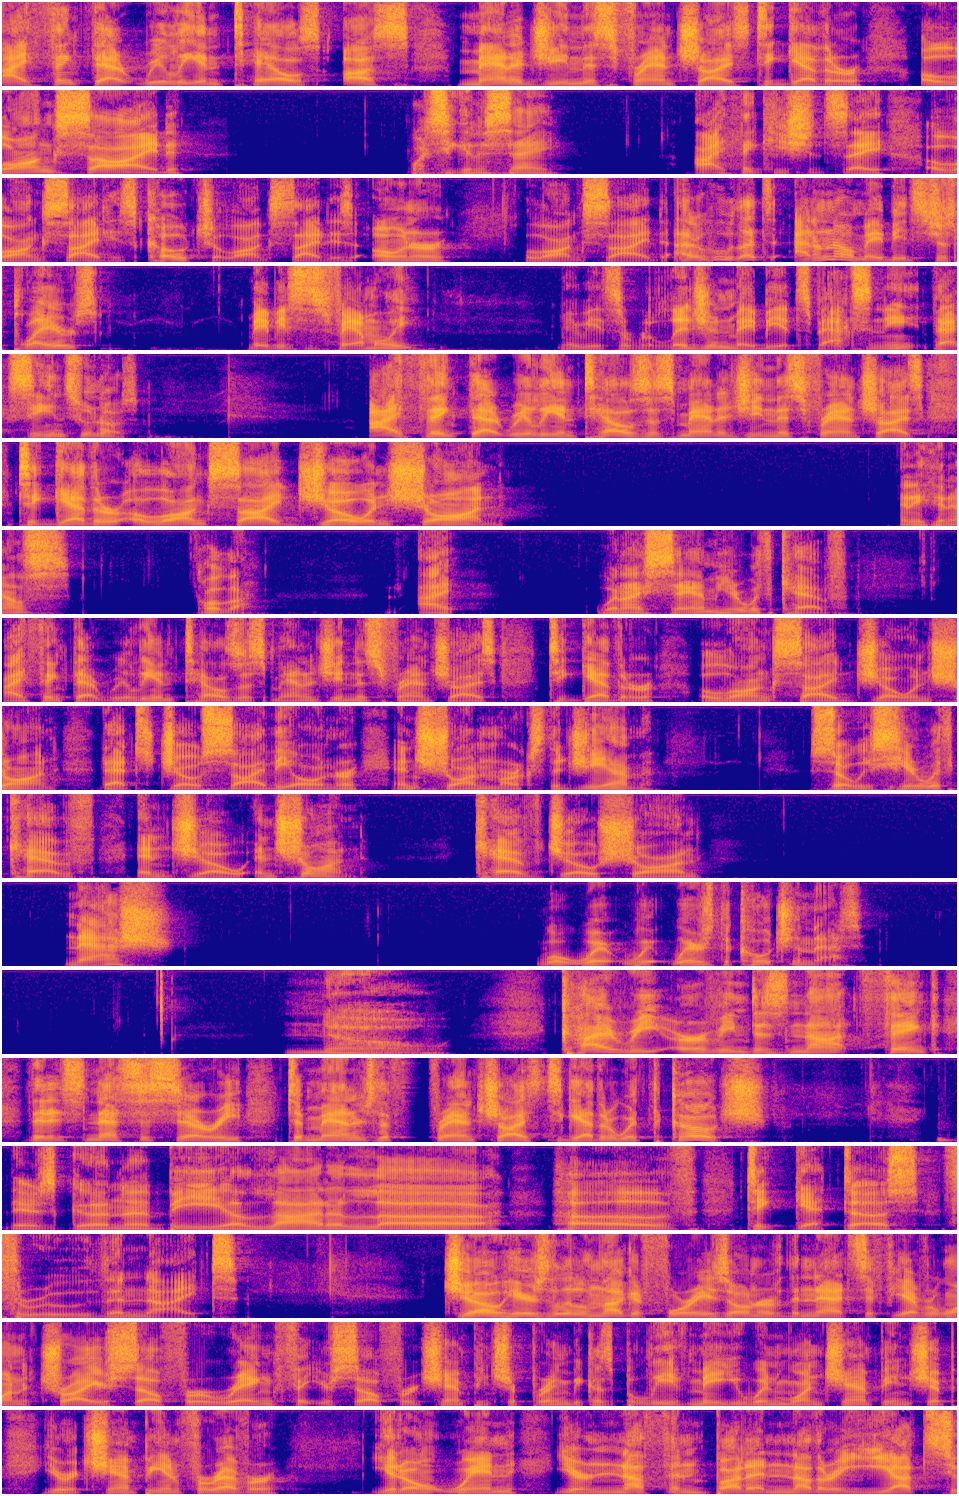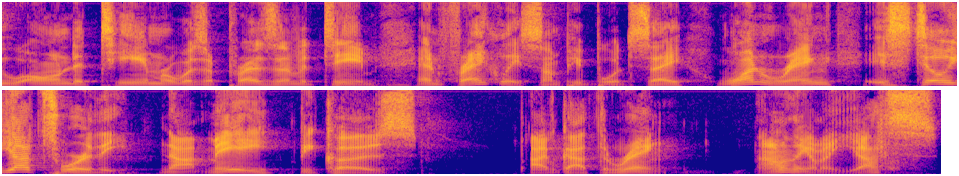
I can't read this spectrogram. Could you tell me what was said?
I think that really entails us managing this franchise together alongside. What's he going to say? I think he should say alongside his coach, alongside his owner, alongside I, who. Let's I don't know. Maybe it's just players. Maybe it's his family. Maybe it's a religion. Maybe it's vaccine vaccines. Who knows? I think that really entails us managing this franchise together alongside Joe and Sean. Anything else? Hold on. I when I say I'm here with Kev, I think that really entails us managing this franchise together alongside Joe and Sean. That's Joe Tsai, the owner, and Sean Marks, the GM. So he's here with Kev and Joe and Sean. Kev, Joe, Sean, Nash. Well, where, where, where's the coach in that? No. Kyrie Irving does not think that it's necessary to manage the franchise together with the coach. There's gonna be a lot of love to get us through the night. Joe, here's a little nugget for you as owner of the Nets. If you ever want to try yourself for a ring, fit yourself for a championship ring, because believe me, you win one championship, you're a champion forever. You don't win, you're nothing but another Yutz who owned a team or was a president of a team. And frankly, some people would say one ring is still Yutz worthy. Not me, because I've got the ring. I don't think I'm a Yutz.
